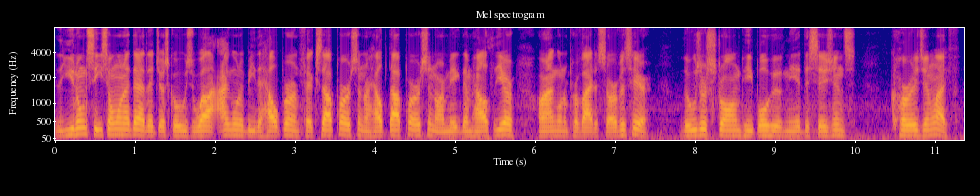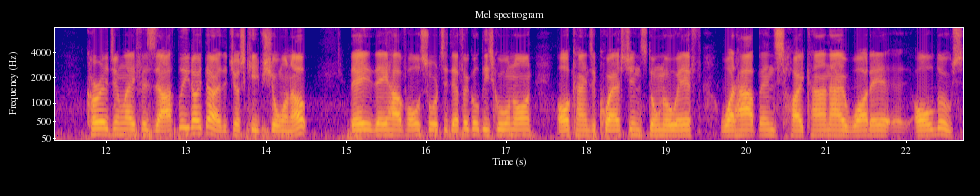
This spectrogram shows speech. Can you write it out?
You don't see someone out there that just goes, Well, I'm going to be the helper and fix that person or help that person or make them healthier or I'm going to provide a service here. Those are strong people who have made decisions. Courage in life. Courage in life is the athlete out there that just keeps showing up. They, they have all sorts of difficulties going on, all kinds of questions, don't know if, what happens, how can I, what, eh, all those.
